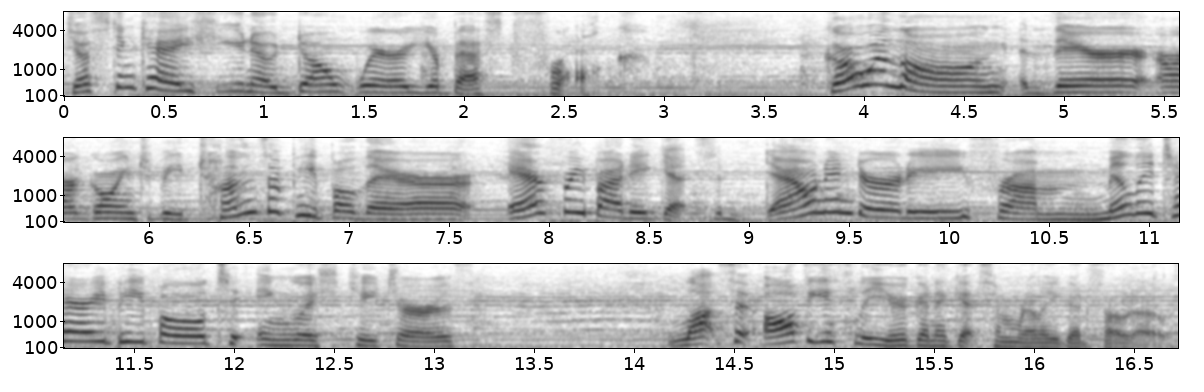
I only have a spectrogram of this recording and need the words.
just in case, you know, don't wear your best frock. Go along. There are going to be tons of people there. Everybody gets down and dirty from military people to English teachers. Lots of, obviously, you're going to get some really good photos.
